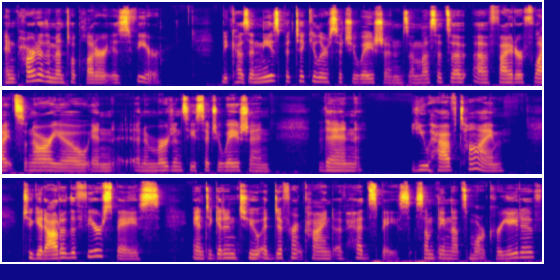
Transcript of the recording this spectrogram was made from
And part of the mental clutter is fear. Because in these particular situations, unless it's a, a fight or flight scenario in an emergency situation, then you have time to get out of the fear space and to get into a different kind of headspace, something that's more creative,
